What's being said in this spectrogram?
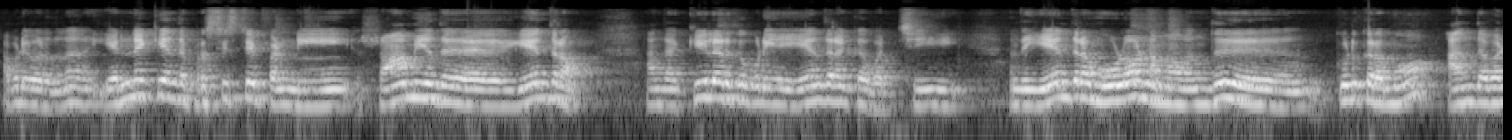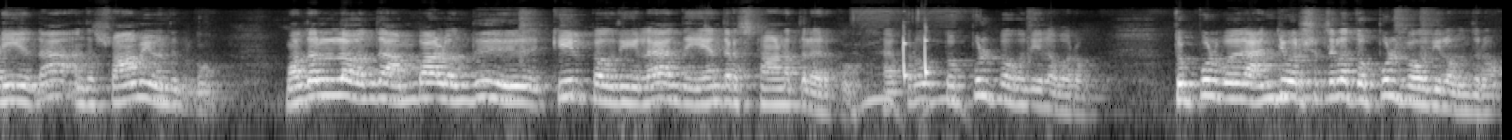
அப்படி வருதுன்னா என்னைக்கு அந்த பிரசிஷ்டை பண்ணி சுவாமி அந்த இயந்திரம் அந்த கீழே இருக்கக்கூடிய இயந்திரத்தை வச்சு அந்த இயந்திரம் மூலம் நம்ம வந்து கொடுக்குறோமோ அந்த வழியில் தான் அந்த சுவாமி வந்து இருக்கும். முதல்ல வந்து அம்பாள் வந்து கீழ்ப்பகுதியில் அந்த இயந்திர ஸ்தானத்தில் இருக்கும். அப்புறம் தொப்புள் பகுதியில் வரும். தொப்புள் பகுதி அஞ்சு வருஷத்தில் தொப்புள் பகுதியில் வந்துடும்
